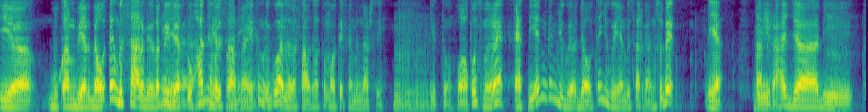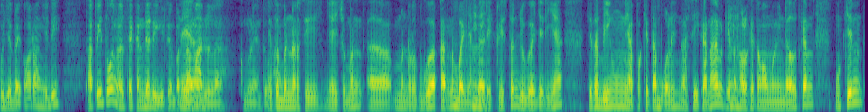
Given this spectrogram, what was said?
iya bukan biar Daud yang besar gitu tapi Iya, biar Tuhan yang biar besar Tuhan, nah iya. itu menurut gua Benar. adalah salah satu motif yang benar sih Hmm, hmm. gitu walaupun sebenarnya at the end kan juga Daudnya juga yang besar kan maksudnya iya jadi raja dipuja baik orang jadi tapi itu kan adalah secondary gitu yang pertama Iya. adalah kemuliaan Tuhan Itu bener sih. Ya cuman eh, menurut gua karena banyak Hmm. dari Kristen juga jadinya kita bingung nih apa kita boleh nggak sih? Karena kan kita Hmm. kalau kita ngomongin Daud kan mungkin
